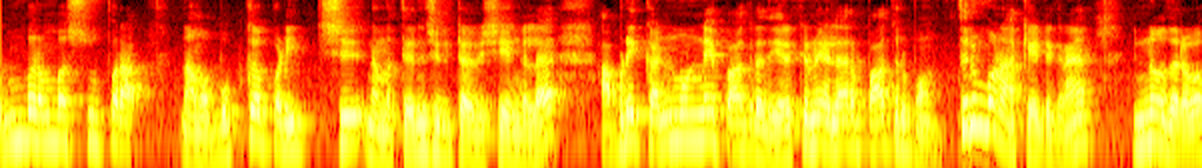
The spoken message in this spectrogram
ரொம்ப ரொம்ப சூப்பராக நம்ம புக்கை படித்து நம்ம தெரிஞ்சுக்கிட்ட விஷயங்களை அப்படியே கண்முன்னே பார்க்குறது. ஏற்கனவே எல்லோரும் பார்த்துருப்போம். திரும்ப நான் கேட்டுக்கிறேன். இன்னொரு தடவை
